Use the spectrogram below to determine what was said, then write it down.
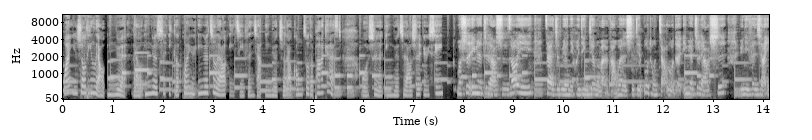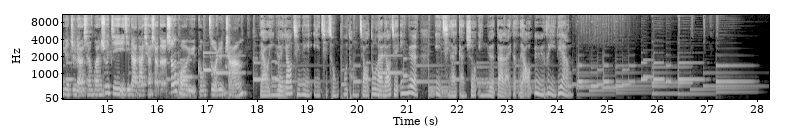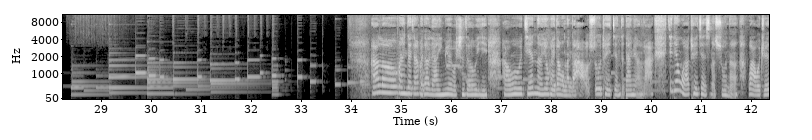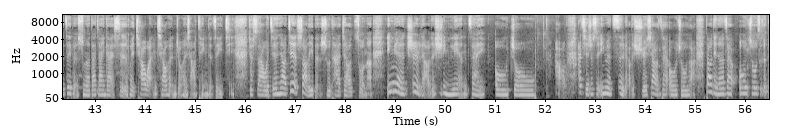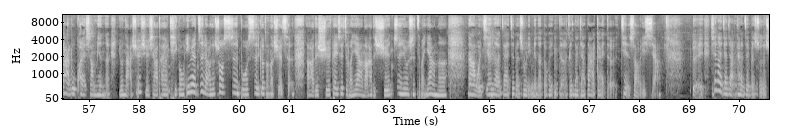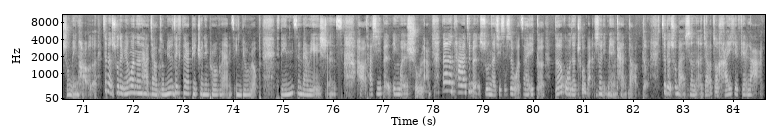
欢迎收听聊音乐，聊音乐是一个关于音乐治疗以及分享音乐治疗工作的 podcast。我是音乐治疗师雨欣，我是音乐治疗师 Zoe。在这边你会听见我们访问世界不同角落的音乐治疗师，与你分享音乐治疗相关书籍以及大大小小的生活与工作日常。聊音乐邀请你一起从不同角度来了解音乐，一起来感受音乐带来的疗愈力量。Halo. 欢迎大家回到聊音乐，我是周怡。好，今天呢又回到我们的好书推荐的单元啦。今天我要推荐什么书呢？哇，我觉得这本书呢，大家应该也是会敲完敲很久，很想要听的这一集。就是啊，我今天要介绍的一本书，它叫做呢《音乐治疗的训练在欧洲》。好，它其实就是音乐治疗的学校在欧洲啦。到底呢，在欧洲这个大陆块上面呢，有哪些学校它有提供音乐治疗的硕士、博士各种的学程？然后它的学费是怎么样呢？它的学制又是怎么样呢？那我今天呢，在这本书里面呢，都会跟大家大概的介绍一下。对，先来讲讲看这本书的书名好了。这本书的原文呢，它叫做《Music Therapy Training Programs in Europe: Themes and Variations》。好，它是一本英文书啦。那它这本书呢，其实是我在一个德国的出版社里面看到的。这个出版社呢，叫做 High Verlag。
